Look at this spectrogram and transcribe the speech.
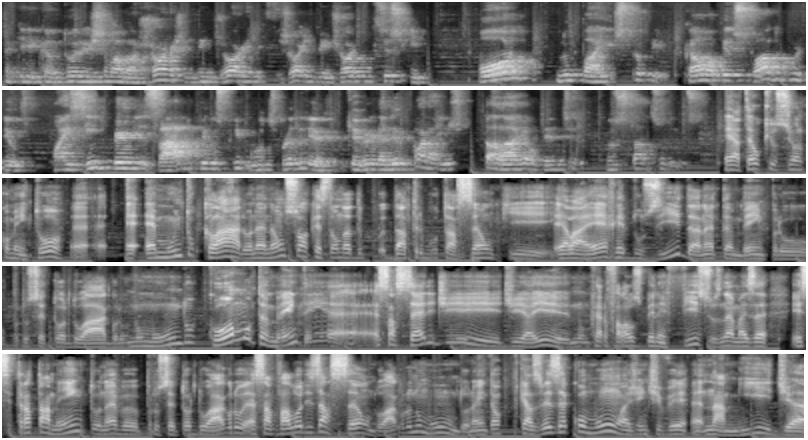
aquele cantor, ele chamava Jorge Ben Jorge, Jorge Ben Jorge, ele dizia o seguinte: moro num país tropical abençoado por Deus, mas infernizado pelos tributos brasileiros, porque o verdadeiro paraíso está lá realmente nos Estados Unidos é até o que o senhor comentou, é, é, é, muito claro, né? Não só a questão da, da tributação, que ela é reduzida né, também para o setor do agro no mundo, como também tem é, essa série de, de aí, não quero falar os benefícios, né? Mas é esse tratamento né, para o setor do agro, essa valorização do agro no mundo, né? Então, porque às vezes é comum a gente ver é, na mídia,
